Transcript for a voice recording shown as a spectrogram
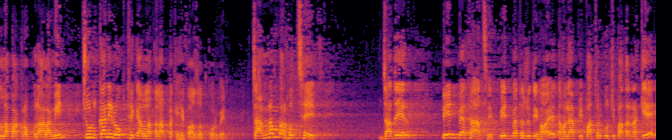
আল্লাহ পাক রব্বুল আলমিন চুলকানি রোগ থেকে আল্লাহ তালা আপনাকে হেফাজত করবেন। চার নাম্বার হচ্ছে, যাদের পেট ব্যথা আছে, পেট ব্যথা যদি হয়, তাহলে আপনি পাথরকুচি পাতাটাকে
